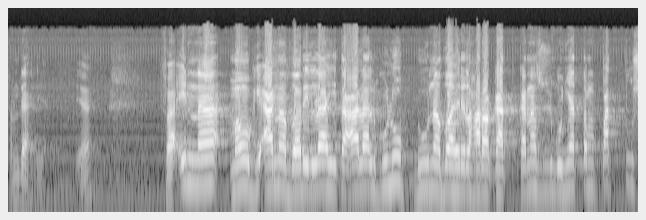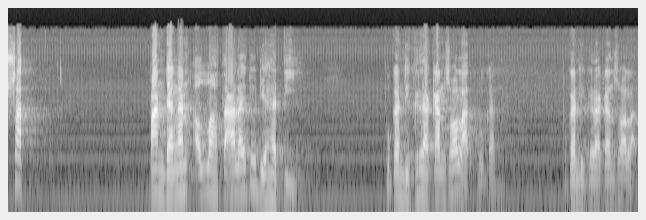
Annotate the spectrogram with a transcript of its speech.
Rendah dia, ya. Fa inna maugi anadharillahi ta'ala al-gulub duna zahiril harakat karena sesungguhnya tempat pusat pandangan Allah taala itu di hati. Bukan di gerakan sholat, bukan. Bukan di gerakan sholat.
